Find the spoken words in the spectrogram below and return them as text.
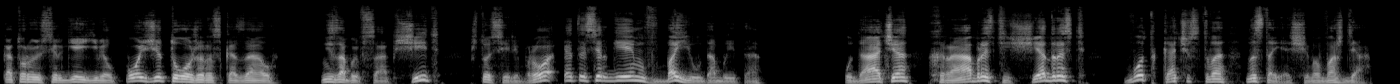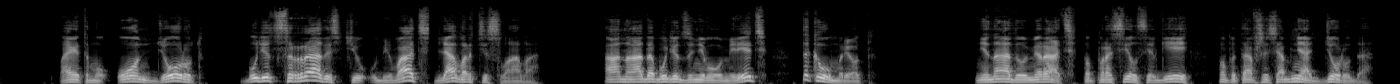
которую Сергей явил позже, тоже рассказал, не забыв сообщить, что серебро это Сергеем в бою добыто. Удача, храбрость и щедрость — вот качество настоящего вождя. Поэтому он, Дерут, будет с радостью убивать для Вартислава. А надо будет за него умереть, так и умрет. «Не надо умирать», — попросил Сергей, попытавшись обнять Деруда.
